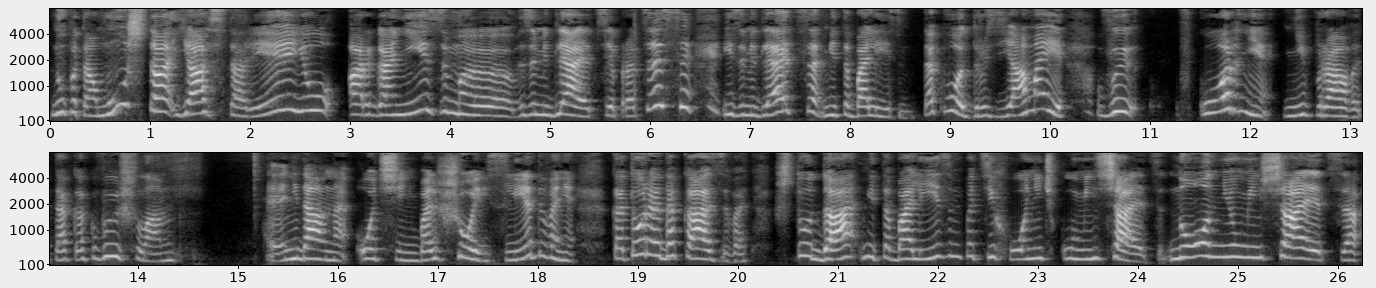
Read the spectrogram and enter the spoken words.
ну потому что я старею, организм э, замедляет все процессы и замедляется метаболизм. Так вот, друзья мои, вы в корне не правы, так как вышло недавно очень большое исследование, которое доказывает, что да, метаболизм потихонечку уменьшается, но он не уменьшается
